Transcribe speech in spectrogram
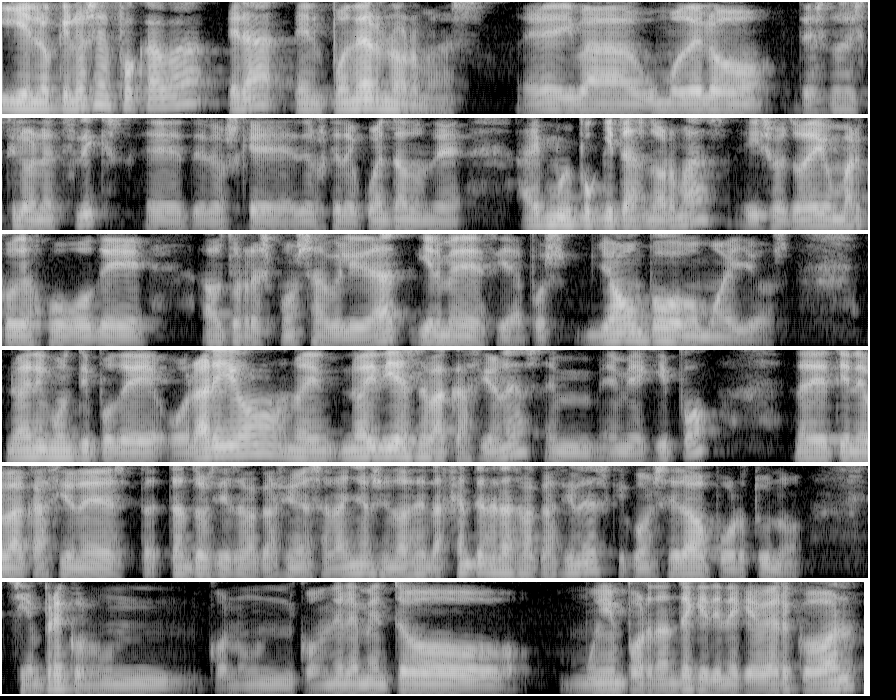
Y en lo que no se enfocaba era en poner normas. ¿eh? Iba un modelo de estos estilo Netflix, eh, de, los que, de los que te cuentan, donde hay muy poquitas normas y sobre todo hay un marco de juego de autorresponsabilidad. Y él me decía, pues yo hago un poco como ellos. No hay ningún tipo de horario, no hay, días de vacaciones en, mi equipo. Nadie tiene vacaciones, tantos días de vacaciones al año, sino la gente hace las vacaciones que considera oportuno. Siempre con un, con un, con un elemento muy importante que tiene que ver con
